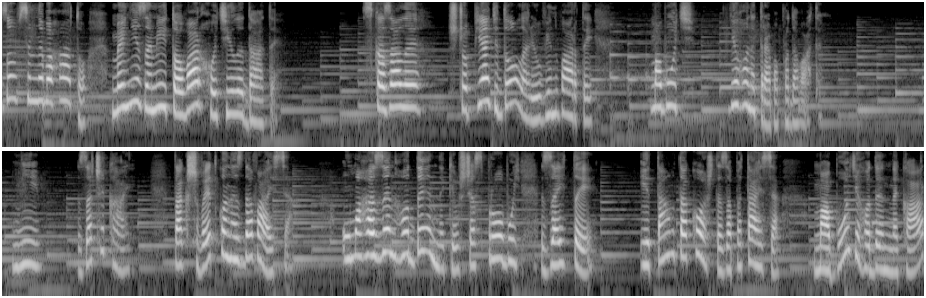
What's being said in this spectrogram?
зовсім небагато. Мені за мій товар хотіли дати. Сказали, що 5 доларів він вартий. Мабуть, його не треба продавати. Ні, зачекай, так швидко не здавайся. У магазин годинників ще спробуй зайти. І там також ти запитайся, мабуть, годинникар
